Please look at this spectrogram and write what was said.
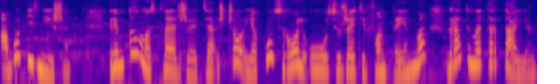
або пізніше. Крім того, стверджується, що якусь роль у сюжеті Фонтейна гратиме Тартальян.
